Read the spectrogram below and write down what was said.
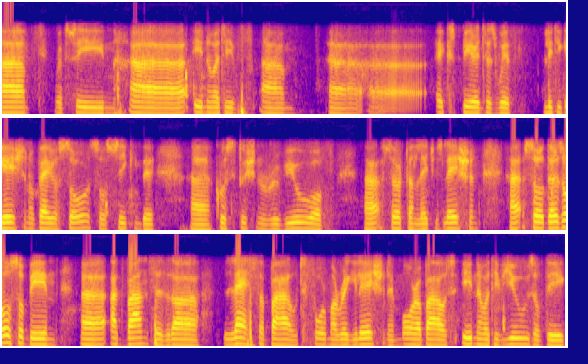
Um, we've seen uh, innovative um, experiences with litigation of various sorts, or seeking the constitutional review of uh, certain legislation. Uh, so there's also been uh, advances that are less about formal regulation and more about innovative use of the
